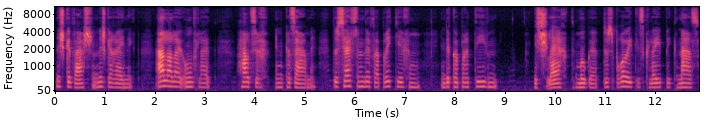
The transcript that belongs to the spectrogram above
nicht gewaschen, nicht gereinigt, allerlei Unfleit hält sich in Kasarme. Das Essen in den Fabrikkirchen, in den Kooperativen ist schlecht, mugge, das Brot ist klebrig, nass,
